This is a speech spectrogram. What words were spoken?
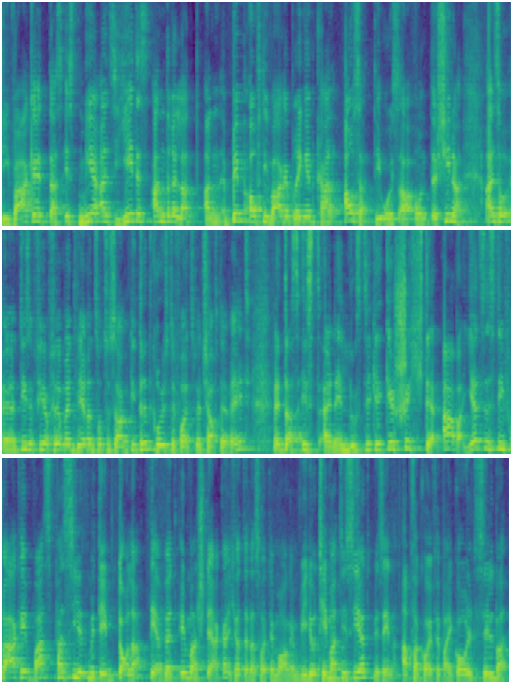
die Waage. Das ist mehr als jedes andere Land an BIP auf die Waage bringen kann, außer die USA und China. Also äh, diese vier Firmen wären sozusagen die drittgrößte Volkswirtschaft der Welt. Das ist eine lustige Geschichte. Aber jetzt ist die Frage, was passiert mit dem Dollar? Der wird immer stärker. Ich hatte das heute Morgen im Video thematisiert. Wir sehen Abverkäufe bei Gold, Silber,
